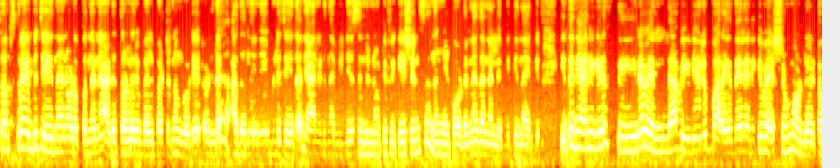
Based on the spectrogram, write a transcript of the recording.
സബ്സ്ക്രൈബ് ചെയ്യുന്നതിനോടൊപ്പം തന്നെ അടുത്തുള്ളൊരു ബെൽ ബട്ടണും കൂടി ഉണ്ട്. അതൊന്ന് എനേബിൾ ചെയ്താൽ ഞാനിടുന്ന വീഡിയോസിന്റെ നോട്ടിഫിക്കേഷൻസ് നിങ്ങൾക്ക് ഉടനെ തന്നെ ലഭിക്കുന്നതായിരിക്കും. ഇത് ഞാനിങ്ങനെ സ്ഥിരം എല്ലാ വീഡിയോയിലും പറയുന്നതിൽ എനിക്ക് വിഷമമുണ്ട് കേട്ടോ.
